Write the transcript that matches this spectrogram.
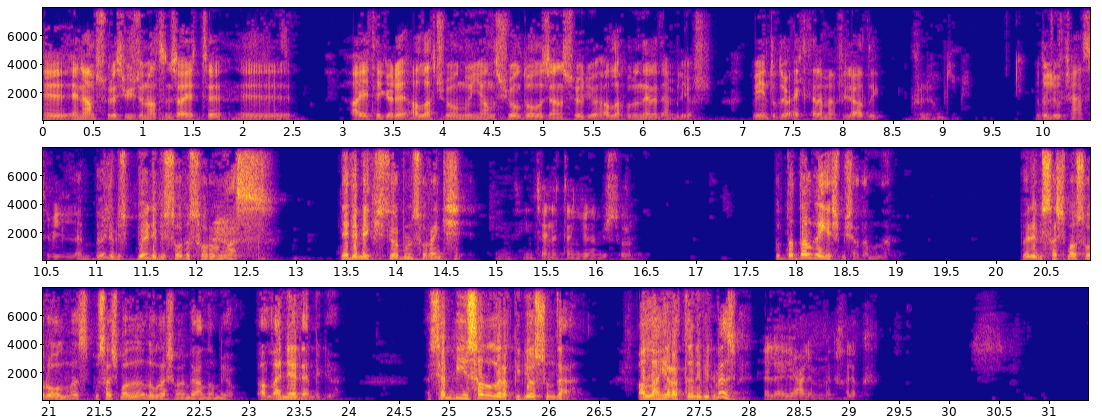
Ee, En'am suresi 116. ayette e, ayete göre Allah çoğunluğun yanlış yolda olacağını söylüyor. Allah bunu nereden biliyor? Ve in tudu ektere men fil ardı kulluhum gibi. Sebilillah. Böyle bir, böyle bir soru sorulmaz. Ne demek istiyor bunu soran kişi? İnternetten gelen bir soru. Bu da dalga geçmiş adamına. Böyle bir saçma soru olmaz. Bu saçmalığına da uğraşmanın bir anlamı yok. Allah nereden biliyor? Sen bir insan olarak biliyorsun da Allah yarattığını bilmez mi? Ela ya'lem men halak.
